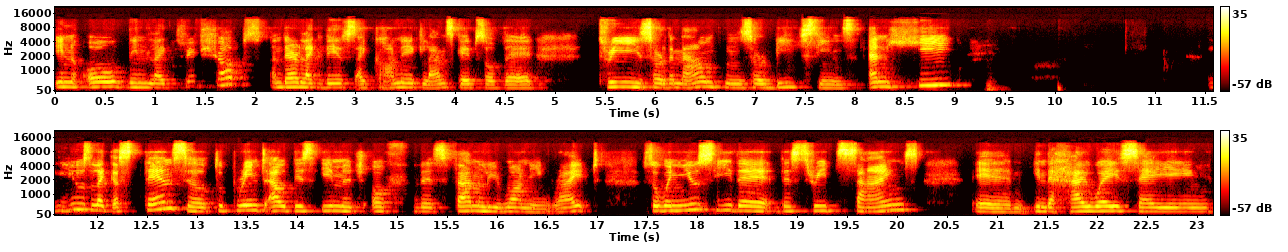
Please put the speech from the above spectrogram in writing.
in all in like thrift shops and they're like these iconic landscapes of the trees or the mountains or beach scenes and he used like a stencil to print out this image of this family running right so when you see the the street signs um, in the highway saying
